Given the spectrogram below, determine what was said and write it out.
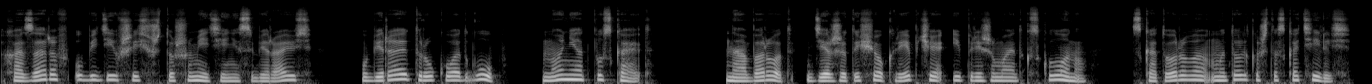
Хазаров, убедившись, что шуметь я не собираюсь, убирает руку от губ, но не отпускает. Наоборот, держит еще крепче и прижимает к склону, с которого мы только что скатились.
